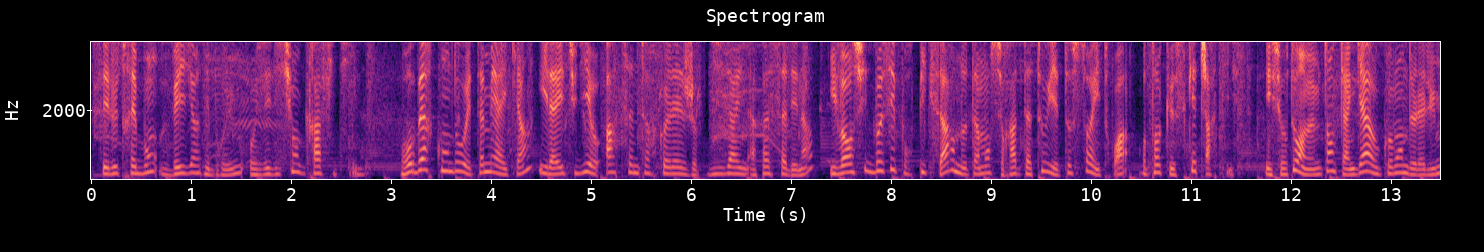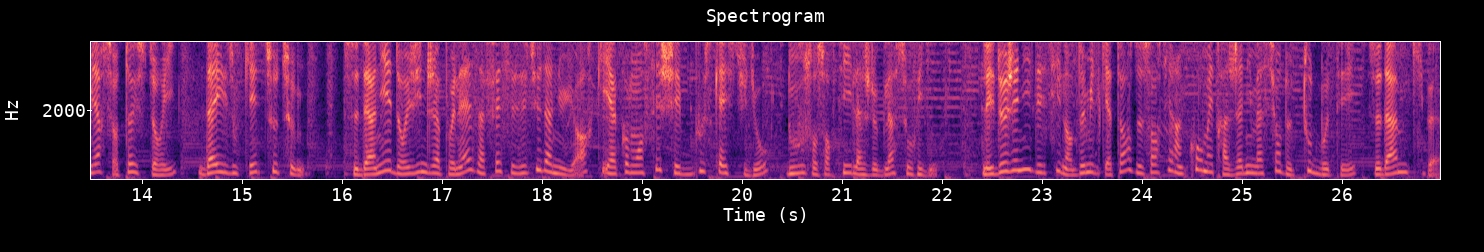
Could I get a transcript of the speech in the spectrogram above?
C'est le très bon Veilleur des Brumes aux éditions Graphitine. Robert Kondo est américain, il a étudié au Art Center College of Design à Pasadena. Il va ensuite bosser pour Pixar, notamment sur Ratatouille et Toy Story 3, en tant que sketch artiste. Et surtout en même temps qu'un gars aux commandes de la lumière sur Toy Story, Daisuke Tsutsumi. Ce dernier, d'origine japonaise, a fait ses études à New York et a commencé chez Blue Sky Studio, d'où sont sortis L'âge de glace ou Rio. Les deux génies décident en 2014 de sortir un court métrage d'animation de toute beauté, The Dame Keeper.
